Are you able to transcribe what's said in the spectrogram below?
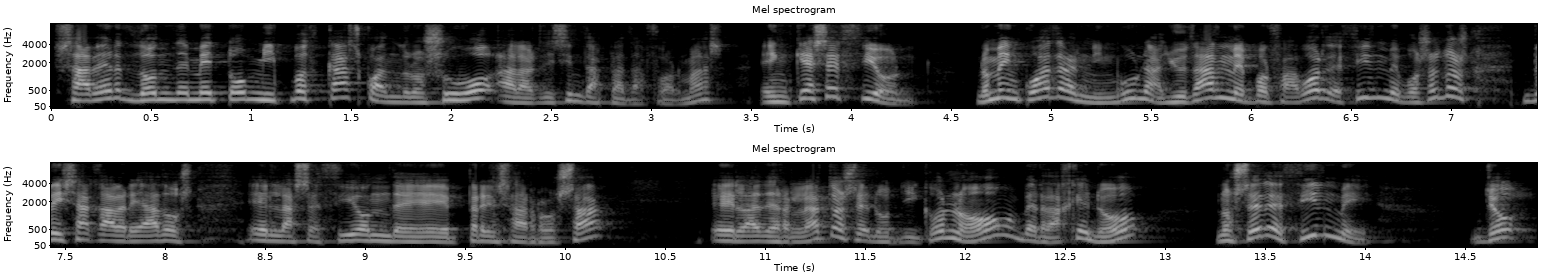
saber dónde meto mi podcast cuando lo subo a las distintas plataformas. ¿En qué sección? No me encuadra en ninguna. Ayudadme, por favor, decidme. ¿Vosotros veis a cabreados en la sección de prensa rosa? ¿En la de relatos eróticos? No, ¿verdad que no? No sé, decidme. Yo,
